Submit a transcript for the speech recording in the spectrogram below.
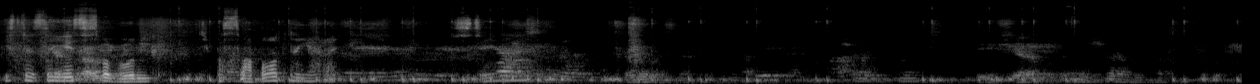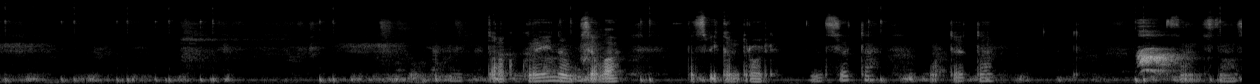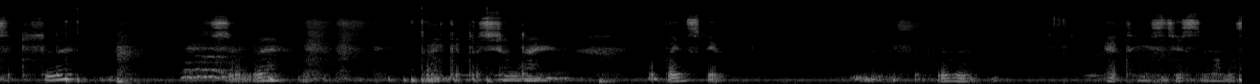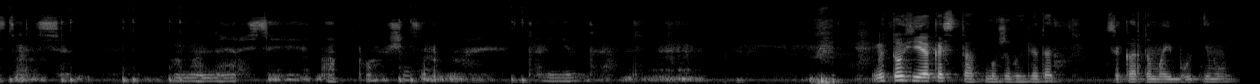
і стається свободною. Типа свободная Россия. Так, Украина взяла под свой контроль. Это, вот это. Осталось это сюда. Сюда. Так, это сюда. Ну, в принципе. Мгм. Это, естественно, осталось Романная Россия, а Польша забуває Калінінград. В итоге якось так може виглядати ця карта в майбутньому.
